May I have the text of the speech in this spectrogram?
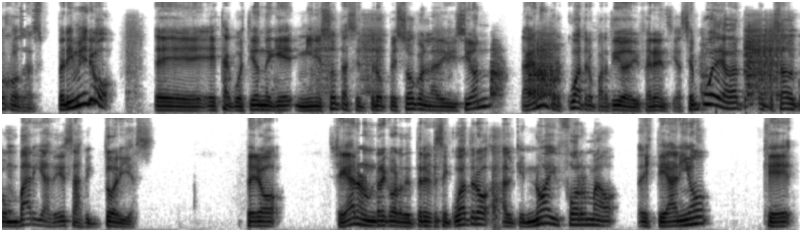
Dos cosas. Primero, eh, esta cuestión de que Minnesota se tropezó con la división, la ganó por cuatro partidos de diferencia. Se puede haber tropezado con varias de esas victorias, pero llegaron a un récord de 13-4 al que no hay forma este año que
